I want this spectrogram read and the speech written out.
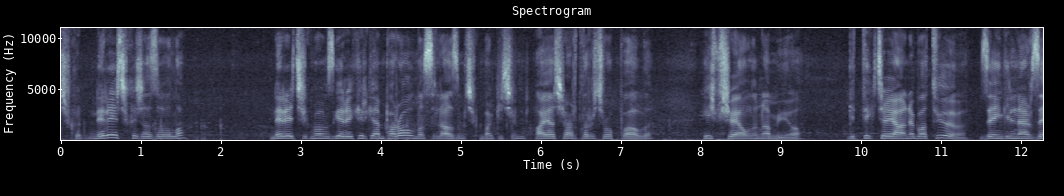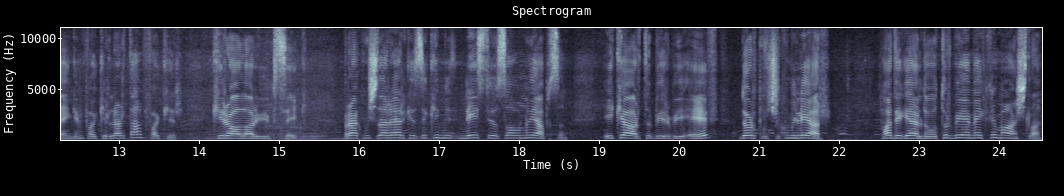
Çık- nereye çıkacağız oğlum? Nereye çıkmamız gerekirken para olması lazım çıkmak için. Hayat şartları çok pahalı. Hiçbir şey alınamıyor. Gittikçe yani batıyor. Zenginler zengin, fakirler tam fakir. Kiralar yüksek. Bırakmışlar herkesi kim ne istiyorsa onu yapsın. 2 artı bir bir ev, dört buçuk milyar. Hadi gel de otur bir emekli maaşla.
